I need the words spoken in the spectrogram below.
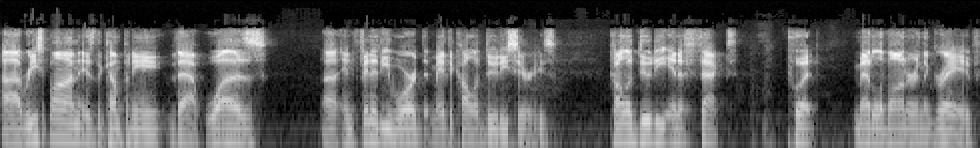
Uh, Respawn is the company that was uh, Infinity Ward that made the Call of Duty series. Call of Duty, in effect, put Medal of Honor in the grave.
